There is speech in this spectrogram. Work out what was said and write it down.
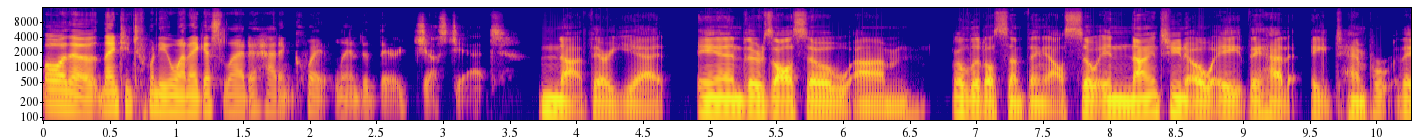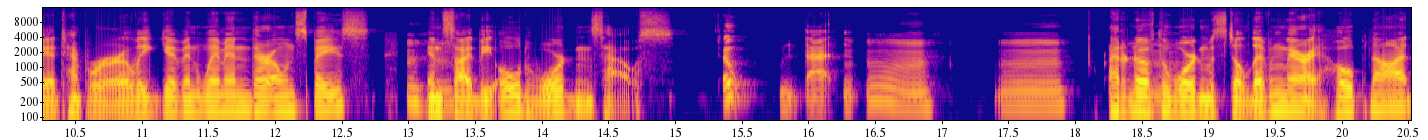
Oh no, 1921. I guess Lyda hadn't quite landed there just yet. Not there yet. And there's also um a little something else. So in 1908 they had a tempor they had temporarily given women their own space Mhm. inside the old warden's house. That. Mm, mm, I don't know if the warden was still living there. I hope not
